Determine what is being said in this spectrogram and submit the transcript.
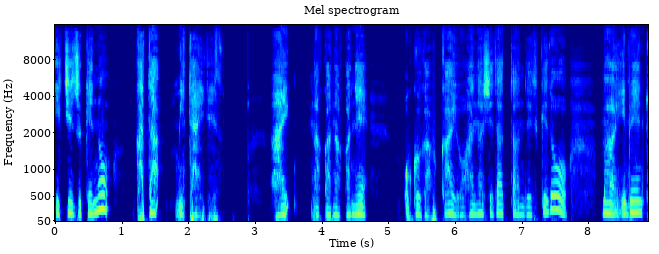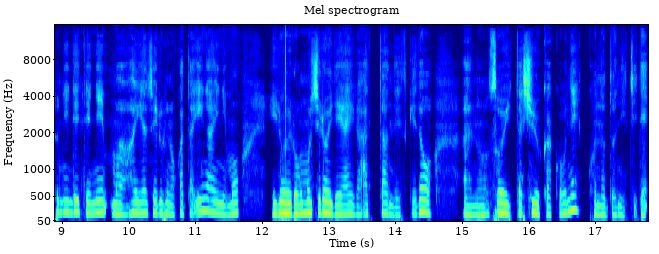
位置づけの方みたいです。はい。なかなかね、奥が深いお話だったんですけど、まあ、イベントに出てね、まあ、ハイヤーセルフの方以外にも、いろいろ面白い出会いがあったんですけど、あの、そういった収穫をね、この土日で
